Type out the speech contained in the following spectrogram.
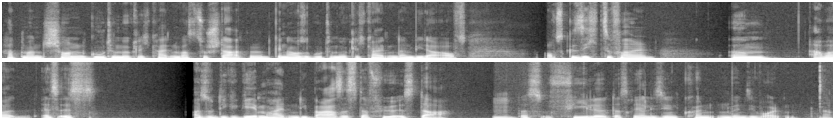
hat man schon gute Möglichkeiten, was zu starten. Genauso gute Möglichkeiten, dann wieder aufs, aufs Gesicht zu fallen. Ähm, aber es ist, also die Gegebenheiten, die Basis dafür ist da. Mhm. Dass viele das realisieren könnten, wenn sie wollten. Ja.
